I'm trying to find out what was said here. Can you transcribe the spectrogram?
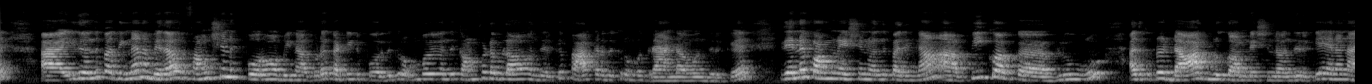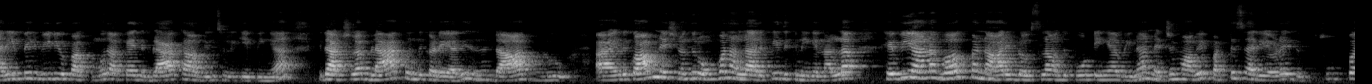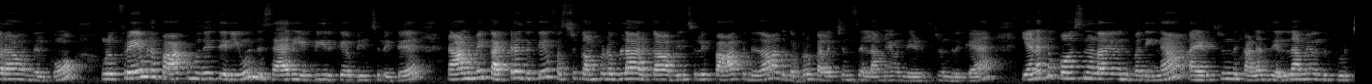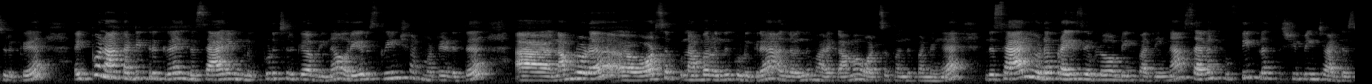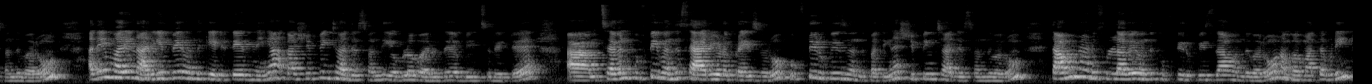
இது வந்து பாத்தீங்கன்னா நம்ம ஏதாவது ஒரு ஃபங்க்ஷனுக்கு போறோம் அப்படின்னா கூட கட்டிட்டு போறதுக்கு ரொம்பவே வந்து கம்ஃபர்டபுளாகவும் வந்து இருக்கு. பார்க்கறதுக்கு ரொம்ப கிராண்டாகவும் வந்து இருக்கு. இது என்ன காம்பினேஷன் வந்து பாத்தீங்கன்னா பீகாக் ப்ளூவும் அதுக்கப்புறம் டார்க் ப்ளூ காம்பினேஷனில் வந்து இருக்கு. ஏன்னா நிறைய பேர் வீடியோ பார்க்கும்போது அக்கா இது பிளாக்கா அப்படின்னு சொல்லி கேட்பீங்க இது ஆக்சுவலாக பிளாக் வந்து கிடையாது. இது வந்து டார்க் ப்ளூ இந்த காம்பினேஷன் வந்து ரொம்ப நல்லா இருக்குது இதுக்கு நீங்கள் நல்லா ஹெவியான ஒர்க் பண்ண ஆரி ப்ளவுஸ்லாம் வந்து போட்டிங்க அப்படின்னா நிஜமாவே பட்டு சாரியோட இது சூப்பராக வந்திருக்கும். உங்களுக்கு ஃப்ரேமில் பார்க்கும்போதே தெரியும் இந்த saree எப்படி இருக்குது அப்படின்னு சொல்லிட்டு. நானுமே கட்டுறதுக்கு ஃபஸ்ட்டு கம்ஃபர்டபுளாக இருக்கா அப்படின்னு சொல்லி பார்த்துட்டு தான் அதுக்கப்புறம் கலெக்ஷன்ஸ் எல்லாமே வந்து எடுத்துகிட்டு வந்திருக்கேன். எனக்கு பர்சனலாகவே வந்து பார்த்திங்கன்னா நான் எடுத்துகிட்டு வந்த கலர்ஸ் எல்லாமே வந்து பிடிச்சிருக்கு. இப்போ நான் கட்டிகிட்டு இருக்கிற இந்த saree உங்களுக்கு பிடிச்சிருக்கு அப்படின்னா ஒரே ஒரு ஸ்க்ரீன்ஷாட் மட்டும் எடுத்து நம்மளோட வாட்ஸ்அப் நம்பர் வந்து கொடுக்குறேன். அதில் வந்து மறக்காமல் வாட்ஸ்அப் வந்து பண்ணுங்கள் இந்த சாரியோட ப்ரைஸ் எவ்வளோ அப்படின்னு பார்த்தீங்கன்னா seven fifty plus shipping charges வந்து வரும். அதே மாதிரி நிறைய பேர் வந்து கேட்டுகிட்டே இருந்தீங்க அக்கா ஷிப்பிங் சார்ஜஸ் வந்து எவ்வளோ வருது? அப்படின்னு சொல்லிட்டு செவன் ஃபிஃப்டி வந்து சாரியோட ப்ரைஸ் வரும். ஃபிஃப்டி ருபீஸ் வந்து பார்த்தீங்கன்னா ஷிப்பிங் சார்ஜஸ் வந்து வரும். தமிழ்நாடு ஃபுல்லாகவே வந்து ஃபிஃப்டி ருபீஸ் தான் வந்து வரும். நம்ம மற்றபடி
